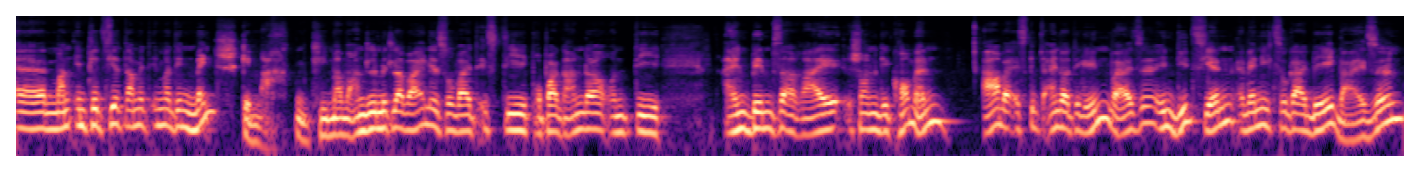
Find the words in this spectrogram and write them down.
Äh, man impliziert damit immer den menschgemachten Klimawandel mittlerweile. Soweit ist die Propaganda und die Einbimserei schon gekommen. Aber es gibt eindeutige Hinweise, Indizien, wenn nicht sogar Beweise,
